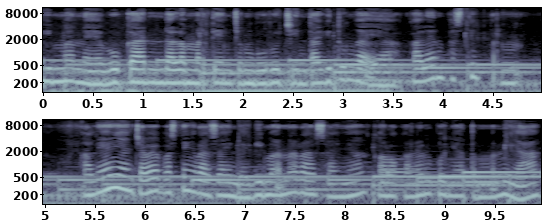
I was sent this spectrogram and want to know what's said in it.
gimana ya bukan dalam artian cemburu cinta gitu nggak ya kalian pasti pernah kalian yang cewek pasti ngerasain deh gimana rasanya kalau kalian punya temen ya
